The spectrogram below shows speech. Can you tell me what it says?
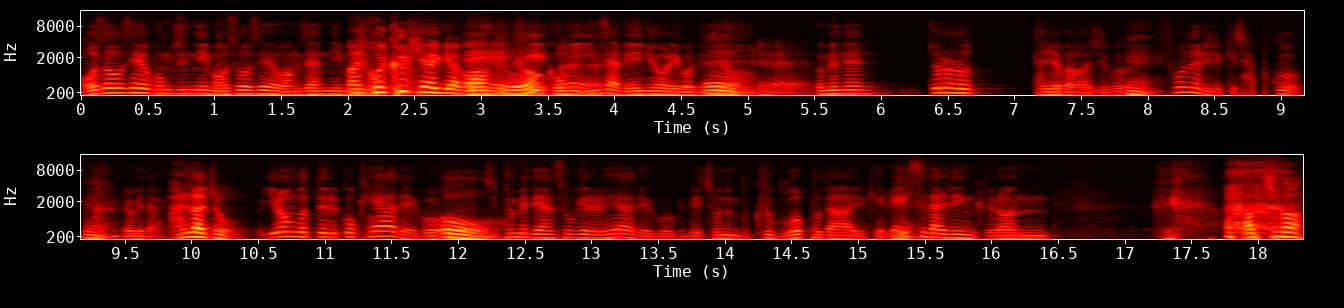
어서 오세요 공주님, 어서 오세요 왕자님. 맞아, 거기 그렇게 이야기하고. 예, 아, 그래요? 그게 거기 예. 인사 매뉴얼이거든요. 예. 예. 그러면은 쪼로로 달려가가지고 예. 손을 이렇게 잡고 예. 여기다가 발라줘. 이런 것들을 꼭 해야 되고 오. 제품에 대한 소개를 해야 되고 근데 저는 그 무엇보다 이렇게 레이스 달린 그런 앞치마.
